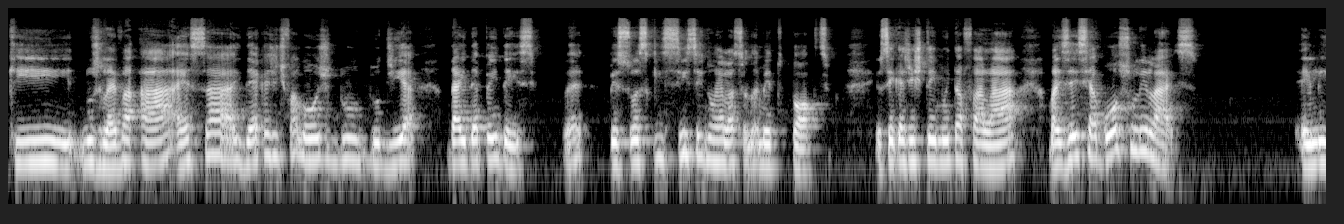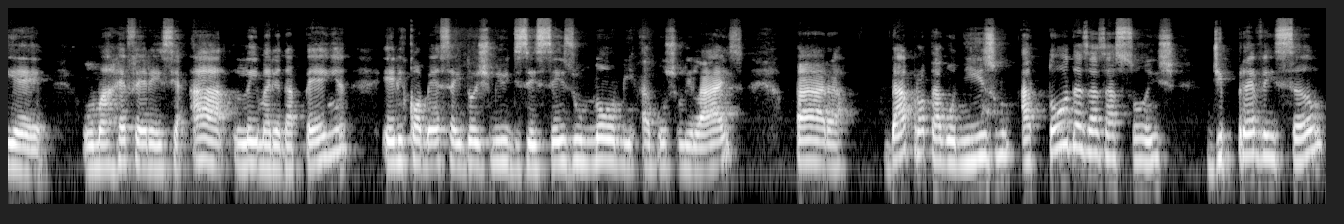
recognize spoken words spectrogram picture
que nos leva a essa ideia que a gente falou hoje do, do dia da independência, né? Pessoas que insistem no relacionamento tóxico. Eu sei que a gente tem muito a falar, mas esse agosto lilás, ele é uma referência à Lei Maria da Penha. Ele começa em 2016, o nome Agosto Lilás, para dar protagonismo a todas as ações de prevenção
